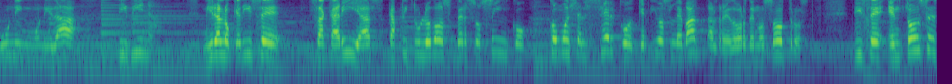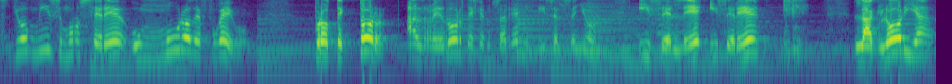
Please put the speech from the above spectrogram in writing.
una inmunidad divina. Mira lo que dice Zacarías capítulo 2, verso 5, cómo es el cerco que Dios levanta alrededor de nosotros. Dice, entonces yo mismo seré un muro de fuego, protector alrededor de Jerusalén, dice el Señor, y, y seré la gloria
